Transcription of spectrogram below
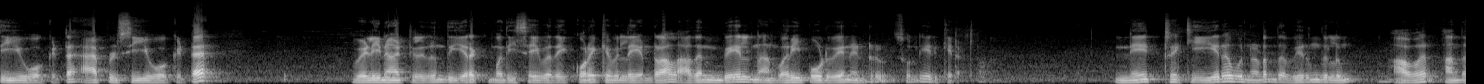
சிஇஓ கிட்ட ஆப்பிள் சிஇஓ கிட்ட வெளிநாட்டிலிருந்து இறக்குமதி செய்வதை குறைக்கவில்லை என்றால் அதன் மேல் நான் வரி போடுவேன் என்று சொல்லியிருக்கிறார். நேற்றைக்கு இரவு நடந்த விருந்திலும் அவர் அந்த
